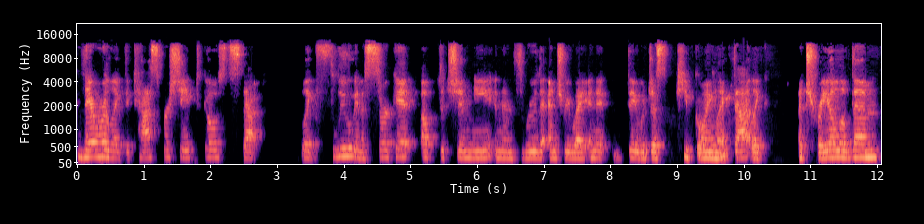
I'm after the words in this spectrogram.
there were like the Casper shaped ghosts that like flew in a circuit up the chimney and then through the entryway and it they would just keep going like that like a trail of them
